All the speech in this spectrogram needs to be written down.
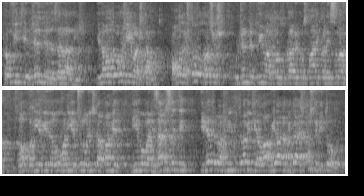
Profit je dženne da zaradiš i da onda uživaš tamo. Pa onda što god hoćeš u džennetu ima, kao su kaže poslanik, ali islam, što oko nije vidjelo, uho nije čulo ljudska pamet, nije mogla ni zamisliti i ne trebaš ni dobiti Allahu, ja rabi daj, spusti mi to.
